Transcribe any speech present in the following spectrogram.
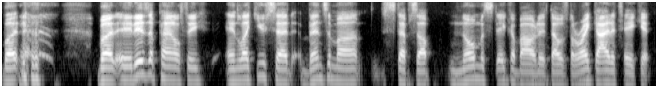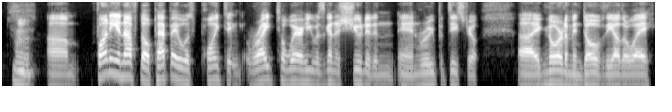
But Yeah. but it is a penalty, and like you said, Benzema steps up. No mistake about it. That was the right guy to take it. Hmm. Um, funny enough, though, Pepe was pointing right to where he was going to shoot it, and and Rui Patricio uh, ignored him and dove the other way,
